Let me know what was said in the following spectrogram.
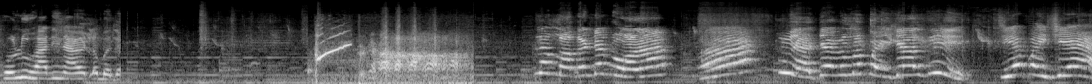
ખોલું હાદી આવે એટલે બધા. મગન તો બોલા હા? તું યાદ પૈસા આલતી જે પૈસા.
